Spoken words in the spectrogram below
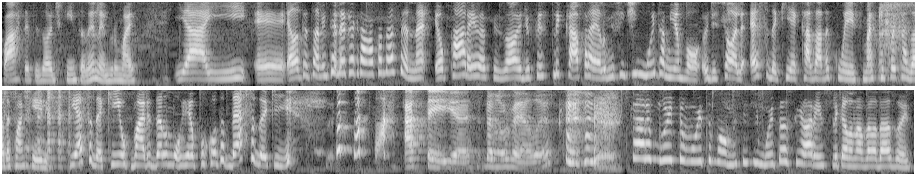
quarto episódio, quinta, nem lembro mais. E aí, é, ela tentando entender o que, é que tava acontecendo, né? Eu parei o episódio e fui explicar pra ela. Eu me senti muito a minha avó. Eu disse: olha, essa daqui é casada com esse, mas que foi casada com aquele. E essa daqui, o marido dela morreu por conta dessa daqui. A teia da novela. Cara, muito, muito bom. Me senti muito a senhorinha explicando a novela das oito.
